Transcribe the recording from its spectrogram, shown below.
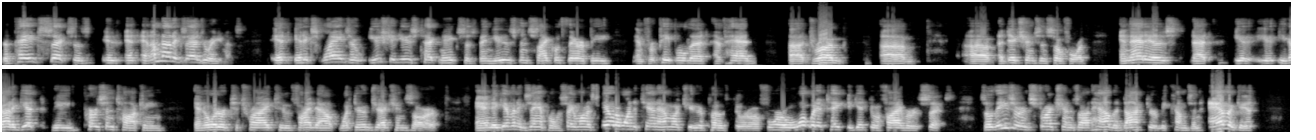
The page six is, is and, and I'm not exaggerating this, it, it explains that you should use techniques that's been used in psychotherapy and for people that have had uh, drug um, uh, addictions and so forth. And that is that you, you, you got to get the person talking in order to try to find out what their objections are. And they give an example. Say, on a scale of 1 to 10, how much are you opposed to it? Or a 4, or what would it take to get to a 5 or a 6? So these are instructions on how the doctor becomes an advocate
